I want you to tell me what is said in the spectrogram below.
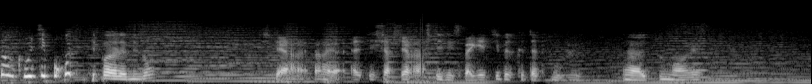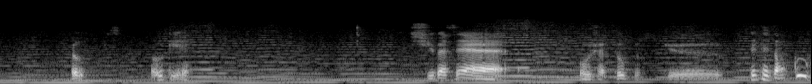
Donc, Luigi, pourquoi t'étais pas à la maison? J'étais été chercher à racheter des spaghettis parce que t'as tout vu. Euh, tout mangé. Oh, ok. Je suis passé à- au château parce que t'étais dans le coup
